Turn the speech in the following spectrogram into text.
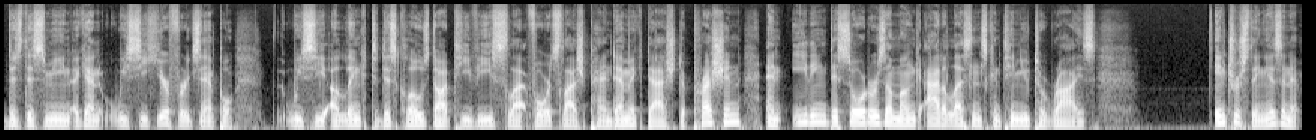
does this mean, again, we see here, for example, we see a link to disclose.tv forward slash pandemic dash depression and eating disorders among adolescents continue to rise. Interesting, isn't it?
